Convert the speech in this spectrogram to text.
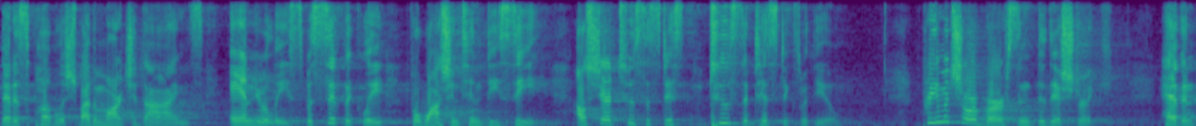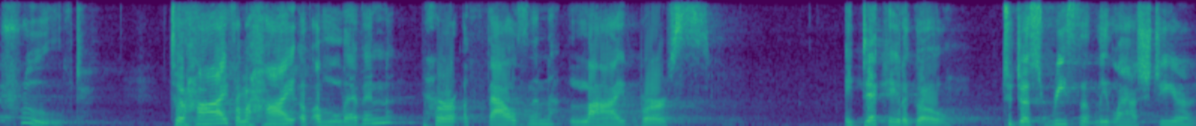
that is published by the March of Dimes annually, specifically for Washington, D.C. I'll share two, two statistics with you. Premature births in the district have improved to a high from a high of 11 per 1,000 live births a decade ago to just recently last year,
